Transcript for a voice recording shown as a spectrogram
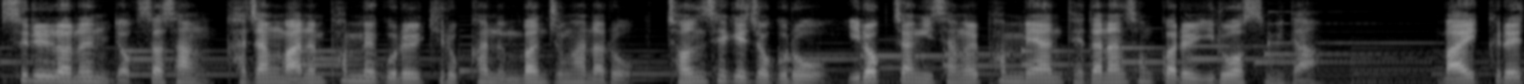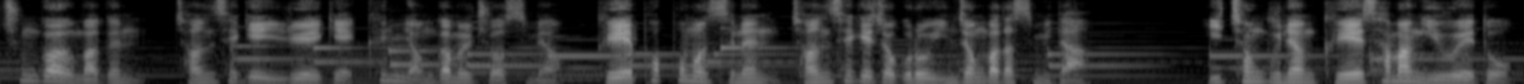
스릴러는 역사상 가장 많은 판매고를 기록한 음반 중 하나로 전 세계적으로 1억 장 이상을 판매한 대단한 성과를 이루었습니다. 마이클의 춤과 음악은 전 세계 인류에게 큰 영감을 주었으며 그의 퍼포먼스는 전 세계적으로 인정받았습니다. 2009년 그의 사망 이후에도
